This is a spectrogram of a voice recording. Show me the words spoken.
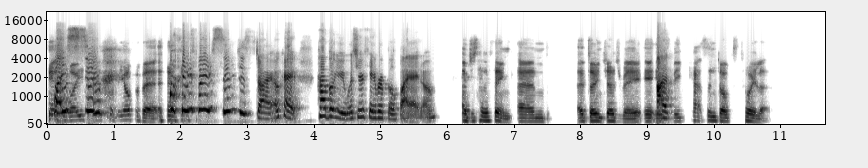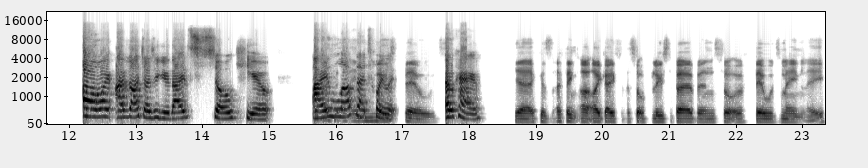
yeah, my why sim put me off of it. why my sim just die? Okay. How about you? What's your favorite build buy item? I've just had a think, and uh, don't judge me. It is I, the cats and dogs toilet. Oh, I, I'm not judging you. That is so cute. I, I love that toilet. Builds. Okay. Yeah, because I think I, I, go for the sort of blue suburban sort of builds mainly,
